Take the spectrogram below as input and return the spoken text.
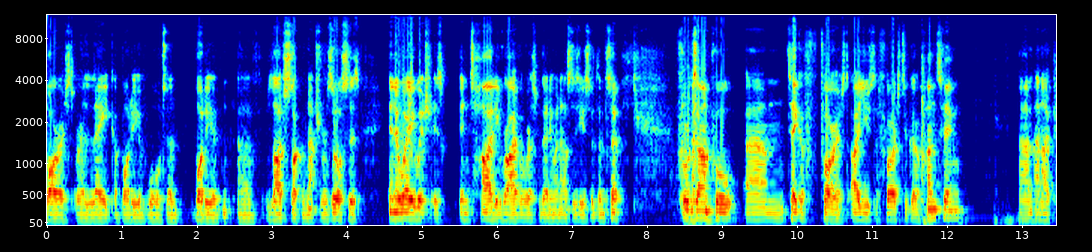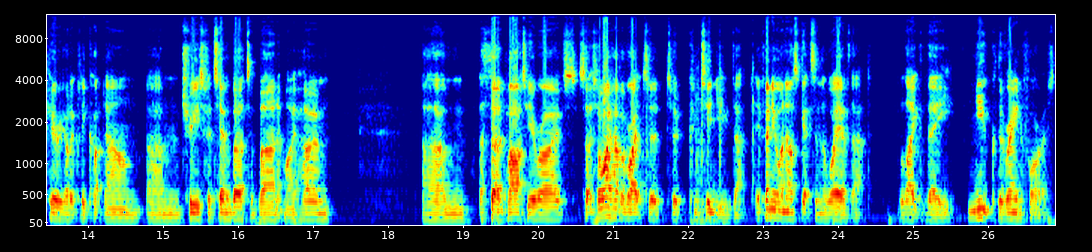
forest or a lake, a body of water, body of, of large stock of natural resources in a way which is entirely rivalrous with anyone else's use of them. So, for example, um, take a forest. I use the forest to go hunting, um, and I periodically cut down um, trees for timber to burn at my home um, a third party arrives. So, so I have a right to, to continue that. If anyone else gets in the way of that, like they nuke the rainforest,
